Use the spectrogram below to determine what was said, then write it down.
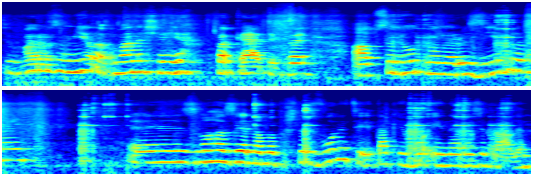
Щоб ви розуміли, у мене ще є пакетик абсолютно не розібраний. Е, З магазину ми прийшли з вулиці і так його і не розібрали.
